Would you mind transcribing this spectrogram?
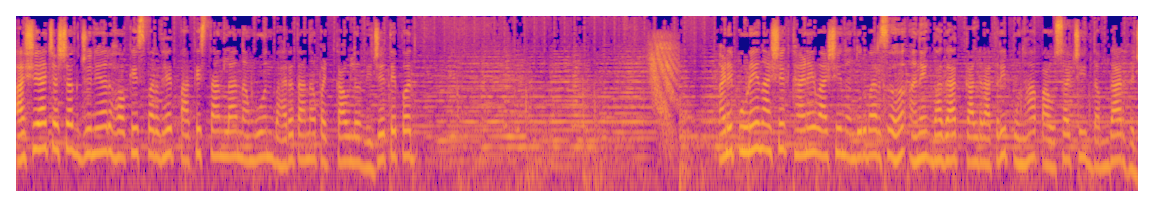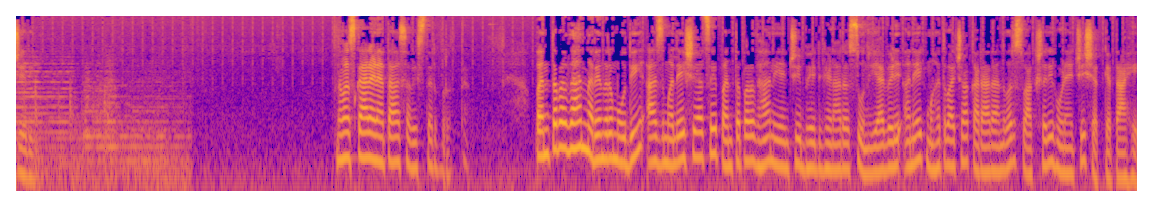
आशिया चषक ज्युनियर हॉकी स्पर्धेत पाकिस्तानला नमवून भारतानं पटकावलं विजेतेपद. आणि पुणे नाशिक ठाणे वाशी नंदुरबारसह अनेक भागात काल रात्री पुन्हा पावसाची दमदार हजेरी. नमस्कार आणि आता सविस्तर वृत्त. पंतप्रधान नरेंद्र मोदी आज मलेशियाचे पंतप्रधान यांची भेट घेणार असून यावेळी अनेक महत्त्वाच्या करारांवर स्वाक्षरी होण्याची शक्यता आहे.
